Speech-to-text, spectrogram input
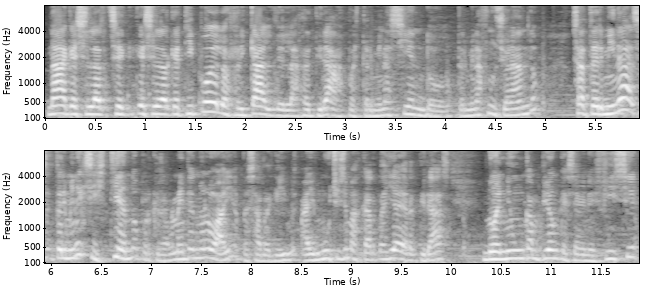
Nada, que si, el, que si el arquetipo de los Rical, de las retiradas, pues termina siendo. termina funcionando. O sea, termina, termina existiendo, porque realmente no lo hay, a pesar de que hay muchísimas cartas ya de retiradas. No hay ningún campeón que se beneficie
